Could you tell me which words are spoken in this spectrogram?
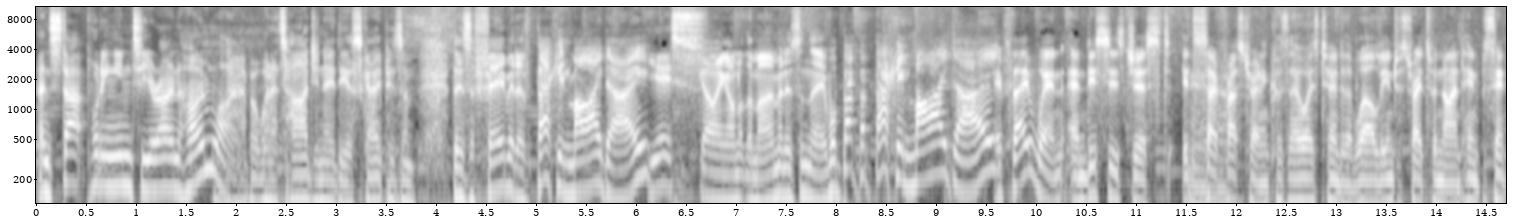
and start putting into your own home loan. Yeah, but when it's hard, you need the escapism. There's a fair bit of back in my day Yes. going on at the moment, isn't there? Well, but, but back in my day. If they went, and this is just, it's so frustrating because they always turn to the, well, the interest rates were 19%.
